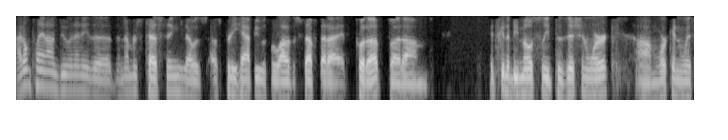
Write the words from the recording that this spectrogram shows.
I don't plan on doing any of the the numbers testing. I was I was pretty happy with a lot of the stuff that I put up, but um it's going to be mostly position work, um working with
